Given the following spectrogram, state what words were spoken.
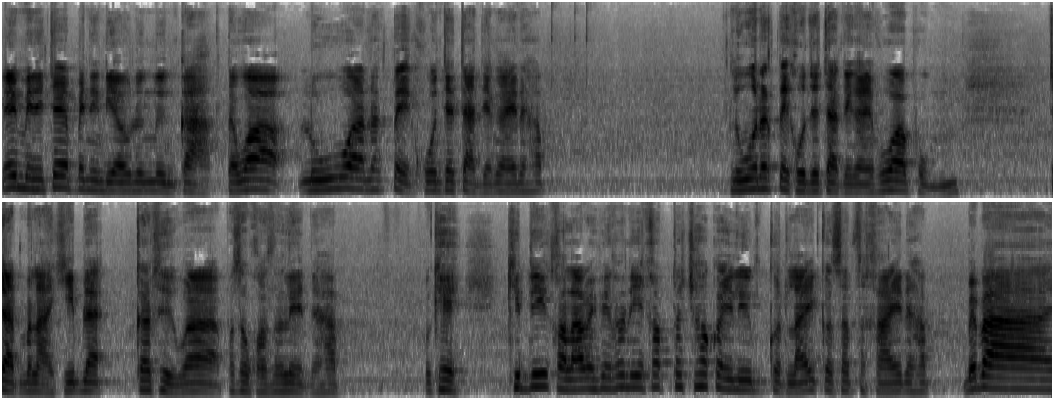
เล่นเมนเจอร์เป็นอย่างเดียวหนึ่งหนึ่งกาก แต่ว่ารู้ว่านักเตะควรจะจัดยังไงนะครับ รู้ว่านักเตะควรจะจัดยังไง เพราะว่าผมจัดมาหลายคลิปแล้วก็ถือว่าประสบความสำเร็จนะครับ โอเค คลิปนี้ขอลาไปเพียงเท่านี้ครับ ถ้าชอบก็อย่าลืมกดไลค์ กด Subscribe นะครับ บ๊ายบาย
